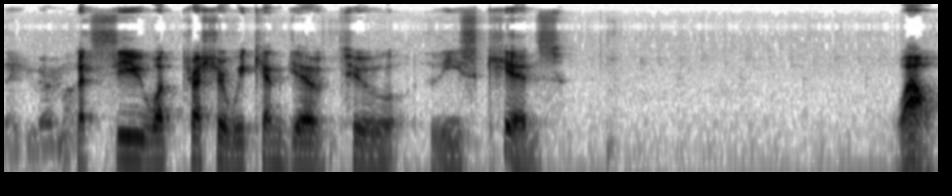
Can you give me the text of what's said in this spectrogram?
Thank you very much. Let's see what treasure we can give to these kids. Wow.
